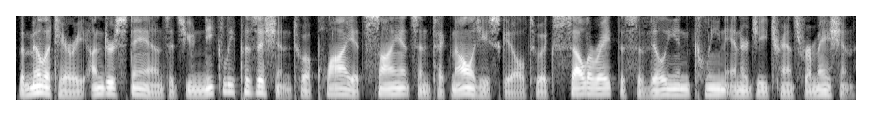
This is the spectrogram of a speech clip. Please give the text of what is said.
The military understands it's uniquely positioned to apply its science and technology skill to accelerate the civilian clean energy transformation.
